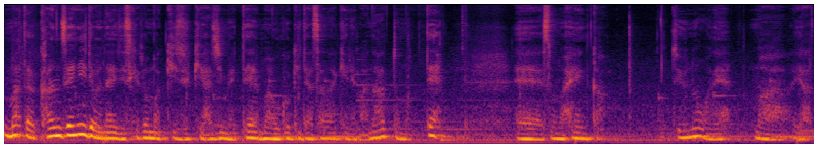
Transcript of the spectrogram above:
まだ完全にではないですけど、まあ、気づき始めて、まあ、動き出さなければなと思って、えー、その変化っていうのをね、まあ、やっ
